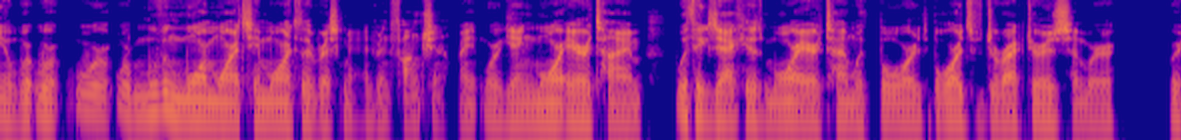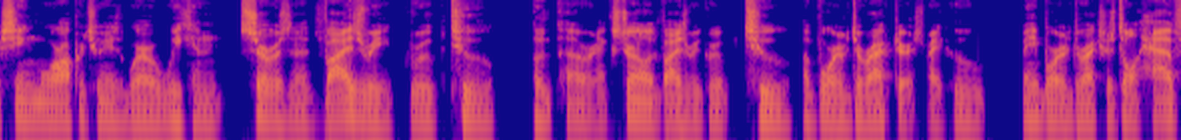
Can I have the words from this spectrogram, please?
know, we're, we're, we're moving more and more, I'd say, more into the risk management function, right? We're getting more airtime with executives, more airtime with boards, boards of directors, and we're we're seeing more opportunities where we can serve as an advisory group to, uh, or an external advisory group to a board of directors, right? Who many board of directors don't have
